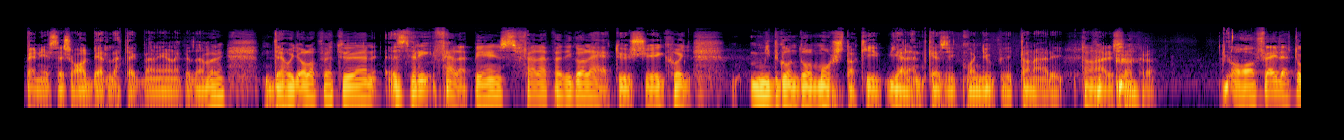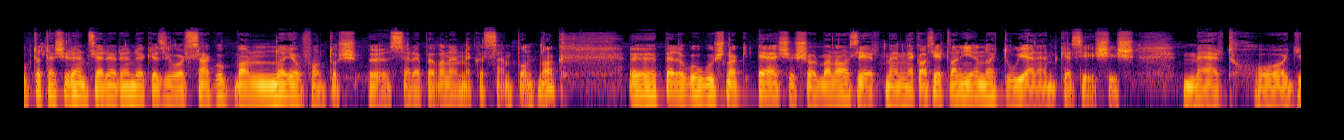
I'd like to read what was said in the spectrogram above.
penészes albérletekben élnek az emberek, de hogy alapvetően ez fele pénz, fele pedig a lehetőség, hogy mit gondol most, aki jelentkezik mondjuk egy área, estão na área. A fejlett oktatási rendszerrel rendelkező országokban nagyon fontos szerepe van ennek a szempontnak. Pedagógusnak elsősorban azért mennek, azért van ilyen nagy túljelentkezés is, mert hogy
